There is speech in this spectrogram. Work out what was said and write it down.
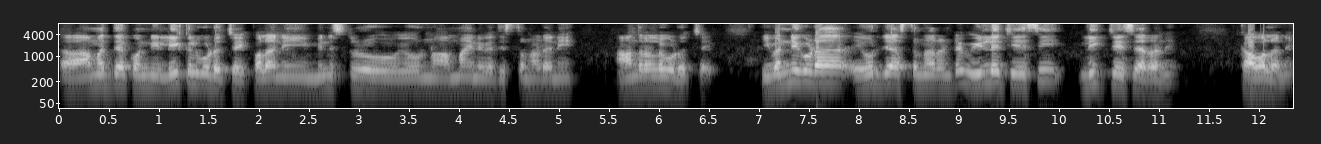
ఆ, మధ్య కొన్ని లీకులు కూడా వచ్చాయి. పలాని మినిస్టరు ఎవరినో అమ్మాయిని వేధిస్తున్నాడని ఆంధ్రాలో కూడా వచ్చాయి. ఇవన్నీ కూడా ఎవరు చేస్తున్నారంటే వీళ్ళే చేసి లీక్ చేశారని కావాలని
